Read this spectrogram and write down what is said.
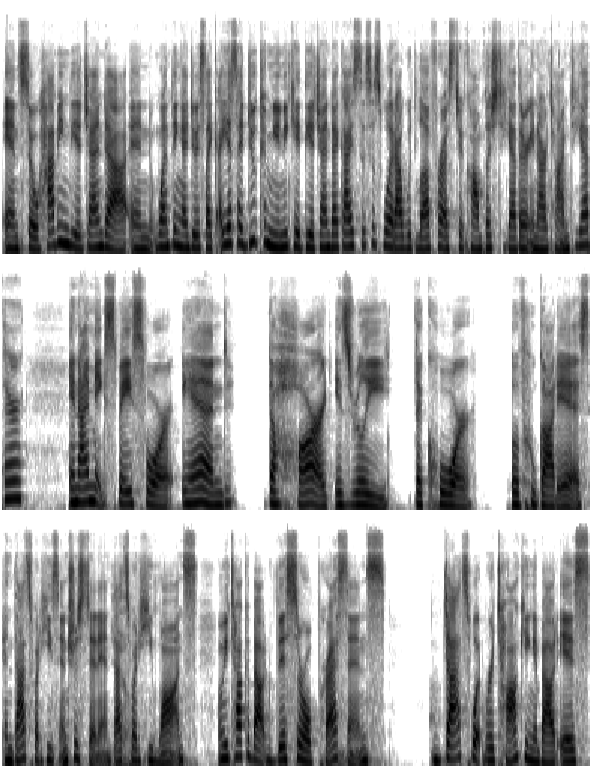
And so having the agenda, and one thing I do is like, yes, I do communicate the agenda, guys. This is what I would love for us to accomplish together in our time together. And I make space for, and the heart is really the core of who God is. And that's what he's interested in. That's what he wants. When we talk about visceral presence, that's what we're talking about is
